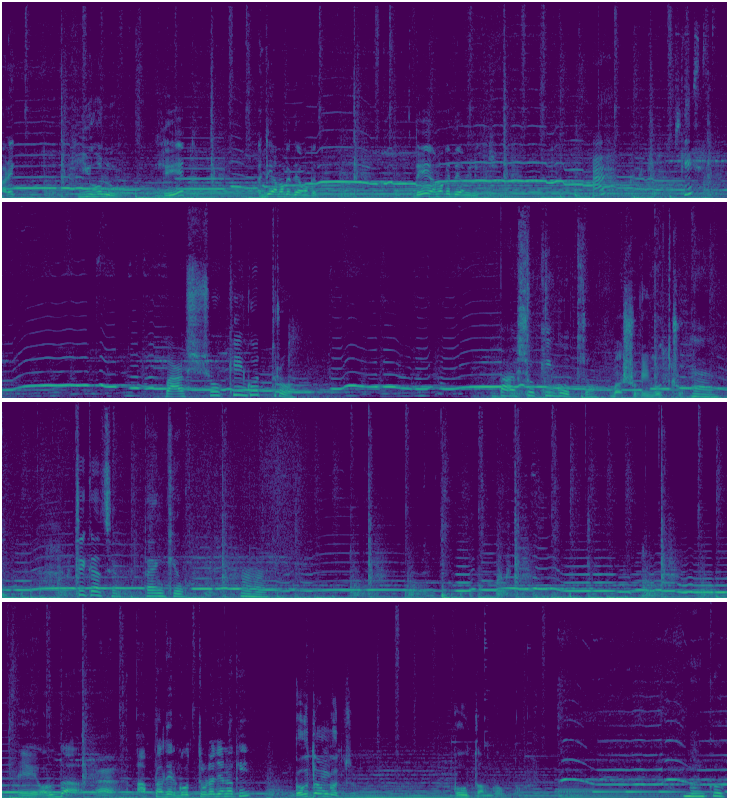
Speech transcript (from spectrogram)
আরে কি হলো? লেখ দে আমাকে দে আমাকে দে। দে আমাকে দে আমি লিখছি। হ্যাঁ? কি? বাসকি গোত্র? বাসকি গোত্র? বাস্যকী গোত্র? হ্যাঁ। ঠিক আছে থ্যাংক ইউ হুম হুম। এ অরুদা আপনাদের গোত্রটা যেন কি? গৌতম গোত্র। গৌতম গৌতম মা গো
